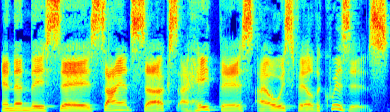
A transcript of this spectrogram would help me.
and then they say, Science sucks, I hate this, I always fail the quizzes.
